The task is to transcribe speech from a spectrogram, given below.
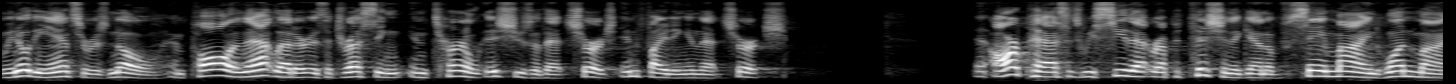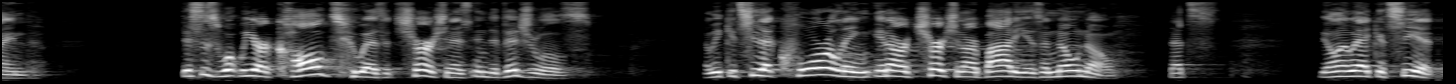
And we know the answer is no. And Paul, in that letter, is addressing internal issues of that church, infighting in that church. In our passage, we see that repetition again of same mind, one mind. This is what we are called to as a church and as individuals. And we can see that quarreling in our church, in our body, is a no no. That's the only way I could see it.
